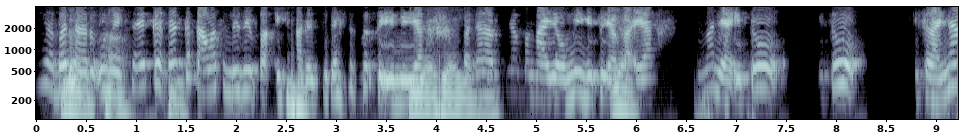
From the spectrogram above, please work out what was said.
Iya benar Dan- unik. ah. Saya kadang ketawa sendiri Pak. Ih ada juga yang seperti ini ya. iya iya iya Padahal harusnya mengayomi gitu ya Iya. Pak ya. Cuman ya itu itu istilahnya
